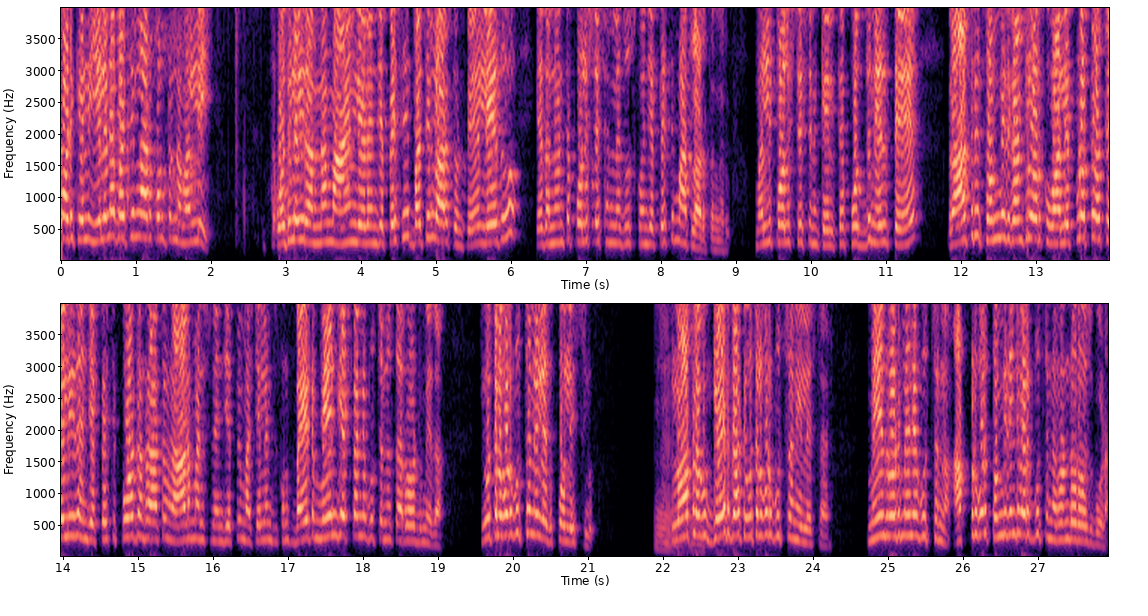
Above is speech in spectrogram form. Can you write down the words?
కాడికి వెళ్ళి వీళ్ళనే బతిలు ఆడుకుంటున్నా మళ్ళీ. వదిలేయరు అన్న మా ఆయన లేడని చెప్పేసి బతిలు ఆడుతుంటే లేదు ఏదన్నా ఉంటే పోలీస్ స్టేషన్లో చూసుకొని చెప్పేసి మాట్లాడుతున్నారు. మళ్ళీ పోలీస్ స్టేషన్కి వెళ్తే పొద్దున వెళ్తే రాత్రి తొమ్మిది గంటల వరకు వాళ్ళు ఎప్పుడు వస్తారో తెలియదు అని చెప్పేసి పోవటం రావటం ఆడ మనిషిని అని చెప్పి మా చెల్లెని తీసుకుని బయట మెయిన్ గేట్ కన్నా కూర్చున్నాం సార్ రోడ్డు మీద. యువతలు కూడా కూర్చొని లేదు పోలీసులు. లోపల గేట్ దాటి యువతలు కూడా కూర్చొని లేదు సార్. మెయిన్ రోడ్డు మీదనే కూర్చున్నాం. అప్పుడు కూడా తొమ్మిదింటి వరకు కూర్చున్నా రెండో రోజు కూడా.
